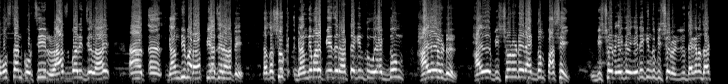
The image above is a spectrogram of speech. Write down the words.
অবস্থান করছি রাজবাড়ী জেলায় গান্ধীমারা পেঁয়াজের হাটে। তা দর্শক, গান্ধীমারা পেঁয়াজের হাটটা কিন্তু একদম হাইওয়ে রোডের, হাইওয়ে বিশ্ব রোডের একদম পাশেই। বিশ্ব এই যে এটা কিন্তু বিশ্ব রোড, একটু দেখানো যাক।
